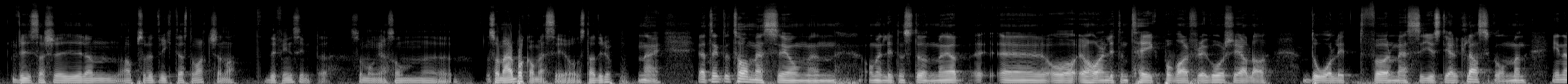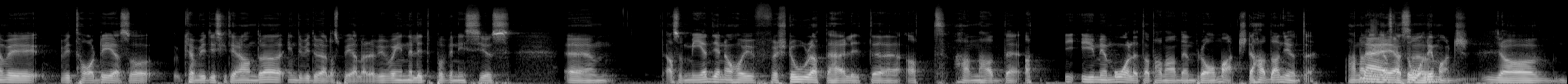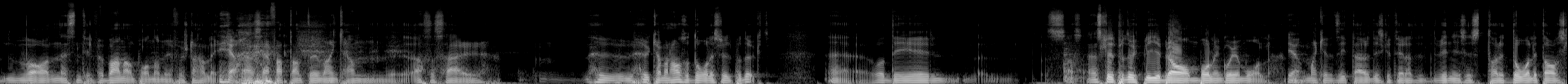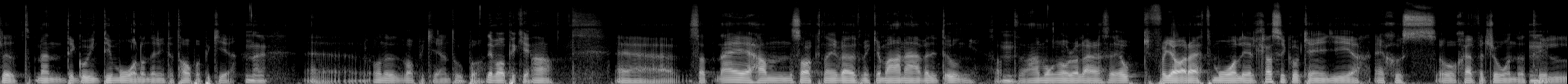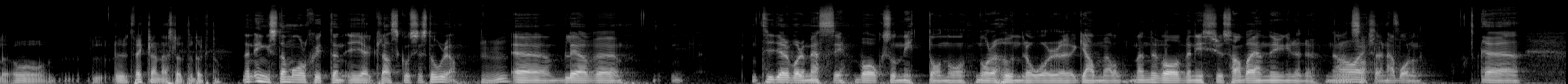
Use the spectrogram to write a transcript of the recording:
visar sig i den absolut viktigaste matchen att det finns inte så många som, eh, som är bakom Messi och stödjer upp. Nej, jag tänkte ta Messi om en, om en liten stund, men jag, eh, och jag har en liten take på varför det går så jävla dåligt för Messi just i El Clasico. Men innan vi, vi tar det så kan vi diskutera andra individuella spelare. Vi var inne lite på Vinicius. Eh, alltså medierna har ju förstorat det här lite att han hade, att, i, i och med målet att han hade en bra match. Det hade han ju inte. Han hade en ganska alltså, dålig match. Jag var nästan till förbannad på honom i första halvlek. Ja. Alltså, jag fattar inte hur man kan, alltså så här, hur, hur kan man ha så dålig slutprodukt? Eh, och det är, alltså, en slutprodukt blir ju bra om bollen går i mål. Ja. Man kan inte sitta här och diskutera att Vinicius tar ett dåligt avslut, men det går inte i mål om den inte tar på Piqué. Nej, Eh, och det var Piqué den tog på. det var Piqué. Ja. Eh, så att nej, han saknar ju väldigt mycket, men han är väldigt ung. Så Mm. han har många år att lära sig och få göra ett mål i El Clasico kan ju ge en skjuts och självförtroende Mm. till att utveckla den där slutprodukten. Den yngsta målskytten i El Clasicos historia. Eh, blev... Eh, tidigare var det Messi, var också 19 och några hundra år eh, gammal. Men nu var Vinicius, han var ännu yngre nu när han Ja, satte exakt. den här bollen. Eh,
